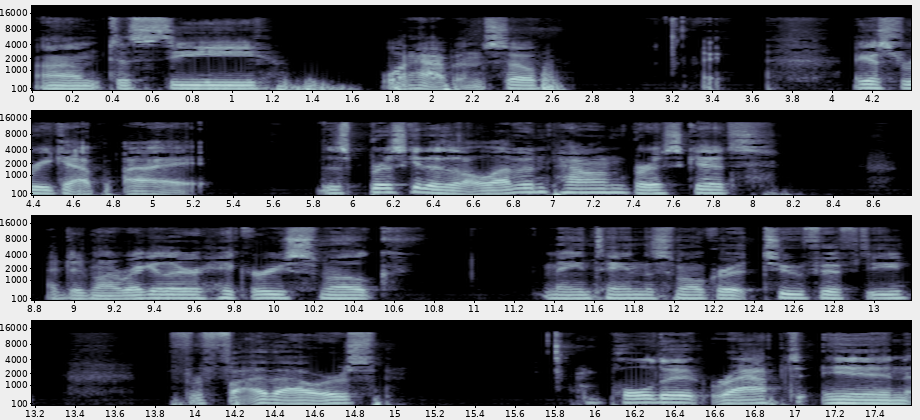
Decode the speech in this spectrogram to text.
um, to see what happens. So, I guess to recap, I this brisket is an 11 pound brisket. I did my regular hickory smoke, maintained the smoker at 250 for five hours. Pulled it wrapped in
